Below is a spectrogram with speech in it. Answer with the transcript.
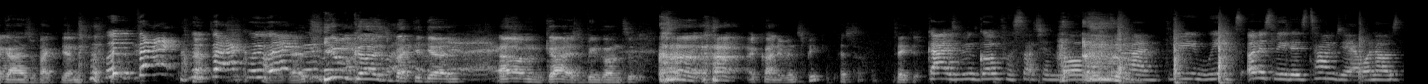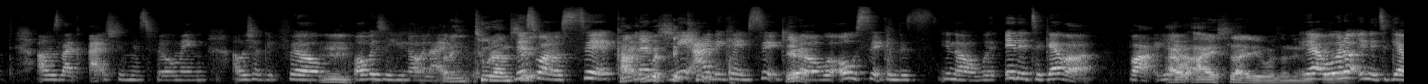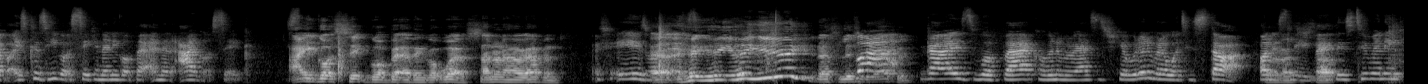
Hi guys, we're back again. We're back! We're back! We're back! We're guys. back. You guys back again. Um, guys, we've been going to. I can't even speak. Let's take it. Guys, we've been gone for such a long time. Three weeks. Honestly, there's times yeah when I was I was like I actually miss filming. I wish I could film. Mm. Obviously, you know, like two damn this sick. one was sick, Huh? and then me, too. I became sick. You Yeah. know, we're all sick and this. You know, we're in it together. But yeah, I, I slightly wasn't in it yeah, we're not in it together. It's because he got sick and then he got better, and then I got sick. I got sick, got better, then got worse. I don't know how it happened. It is what Uh, hey, hey, hey, That's literally what happened. Guys, we're back. We're gonna be reacting to Shakira. We don't even know where to start. don't know where Honestly, to start. like there's too many.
